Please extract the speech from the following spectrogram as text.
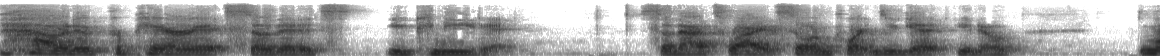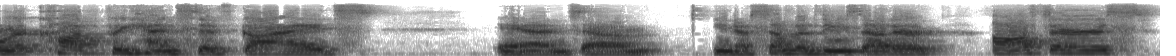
how to prepare it so that it's you can eat it. So that's why it's so important to get, you know, more comprehensive guides and um, you know some of these other authors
